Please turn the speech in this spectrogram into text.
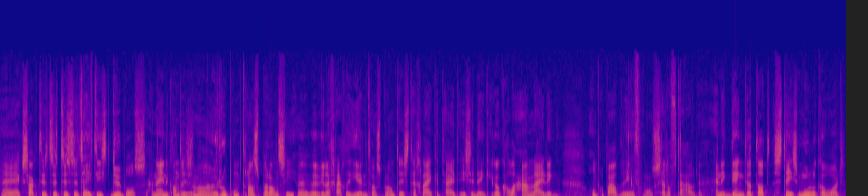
Nee, exact. Het, het, het, heeft iets dubbels. Aan de ene kant is er wel een roep om transparantie. We willen graag dat iedereen transparant is. Tegelijkertijd is er denk ik ook alle aanleiding... om bepaalde dingen voor onszelf te houden. En ik denk dat dat steeds moeilijker wordt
